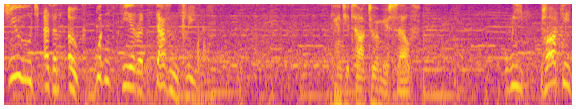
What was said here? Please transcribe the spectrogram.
Huge as an oak, wouldn't fear a dozen cleavers. Can't you talk to him yourself? We parted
